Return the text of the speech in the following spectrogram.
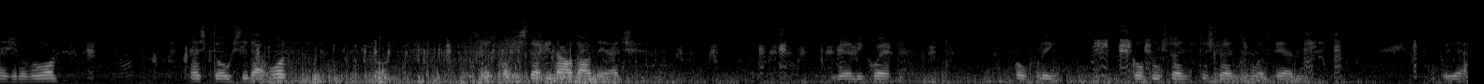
There's another one. Nice ghosted that one. So it's probably steady now down the edge. Really quick. Hopefully go from strength to strength towards the end. But yeah,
